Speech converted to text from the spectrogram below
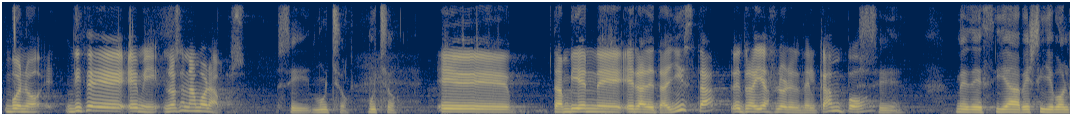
Bueno, dice Emi, nos enamoramos. Sí, mucho, mucho. Eh, también eh, era detallista, le traía flores del campo. Sí. Me decía a ver si llevo el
